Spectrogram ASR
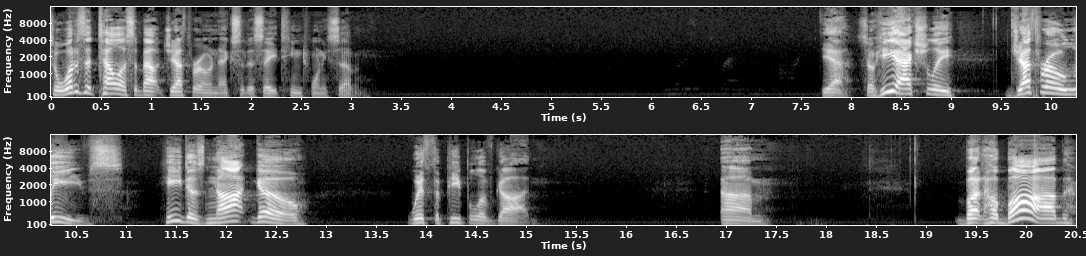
So what does it tell us about Jethro in Exodus 18:27? Yeah. So he actually Jethro leaves. He does not go with the people of God. Um, but Habab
